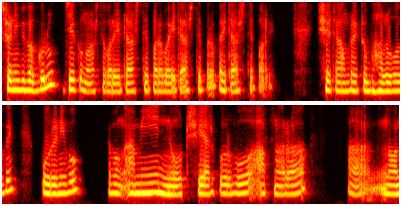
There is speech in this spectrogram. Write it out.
শ্রেণি বিভাগগুলো যে কোনো আসতে পারে, এটা আসতে পারে বা এটা আসতে পারে বা এটা আসতে পারে। সেটা আমরা একটু ভালোভাবে পড়ে নিব এবং আমি নোট শেয়ার করব আপনারা নন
